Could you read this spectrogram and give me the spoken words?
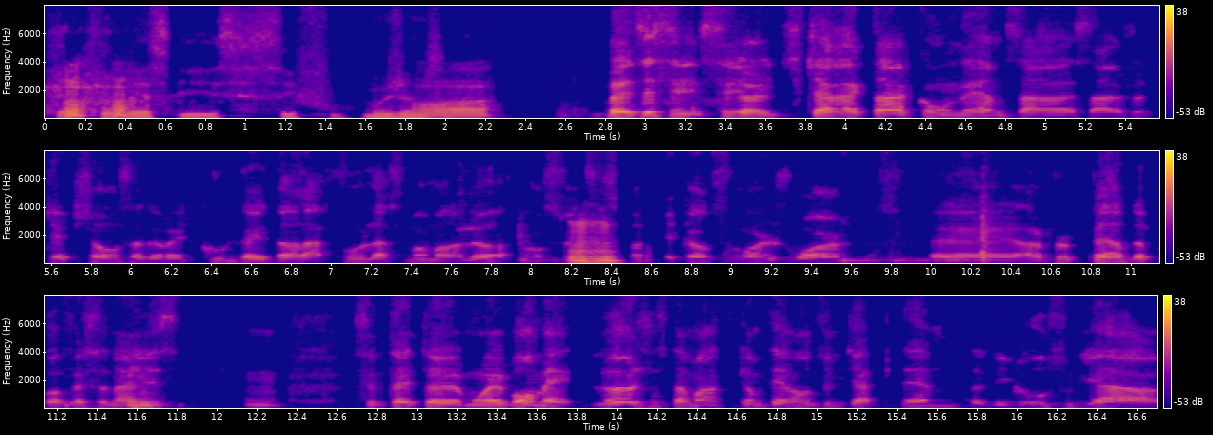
C'est fou. Moi, j'aime ça. Ben, tu sais, c'est- du caractère qu'on aime, ça, ça ajoute quelque chose, ça devait être cool d'être dans la foule à ce moment-là. Ensuite, Mhm. c'est sûr que quand tu vois un joueur euh, un peu perdre de professionnalisme, hmm, c'est peut-être euh, moins bon, mais là, justement, comme tu es rendu le capitaine, tu as des gros souliers à,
